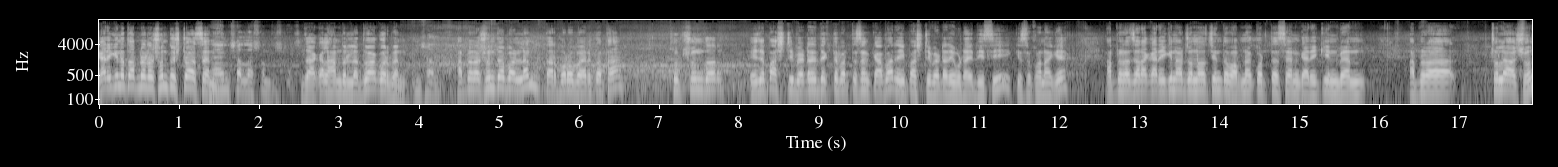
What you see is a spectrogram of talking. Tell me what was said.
গাড়ি কিনে তো আপনারা সন্তুষ্ট আছেন? হ্যাঁ ইনশাল্লাহ সন্তুষ্ট যাক আলহামদুলিল্লাহ দোয়া করবেন। আপনারা শুনতে পারলেন তার বড় ভাইয়ের কথা। খুব সুন্দর। এই যে পাঁচটি ব্যাটারি দেখতে পারতেছেন কাবার এই পাঁচটি ব্যাটারি উঠাই দিছি কিছুক্ষণ আগে। আপনারা যারা গাড়ি কেনার জন্য চিন্তা ভাবনা করতেছেন গাড়ি কিনবেন আপনারা চলে আসুন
